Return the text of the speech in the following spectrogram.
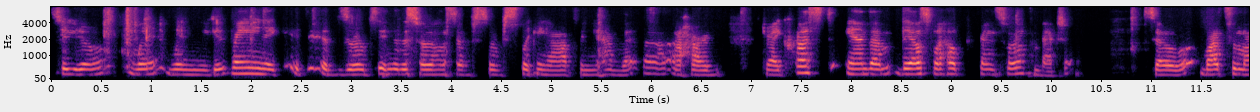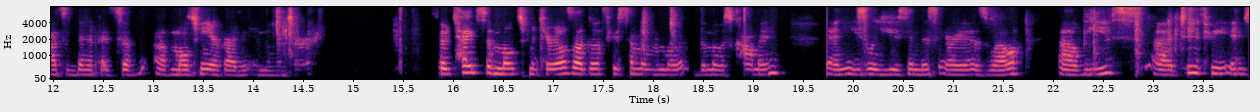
So you don't, when, when you get rain, it, it absorbs into the soil instead of sort of slicking off and you have uh, a hard dry crust, and um, they also help prevent soil compaction. So lots and lots of benefits of, of mulching your garden in the winter. So types of mulch materials, I'll go through some of the, mo the most common and easily used in this area as well. Uh, leaves, uh, two, three inch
